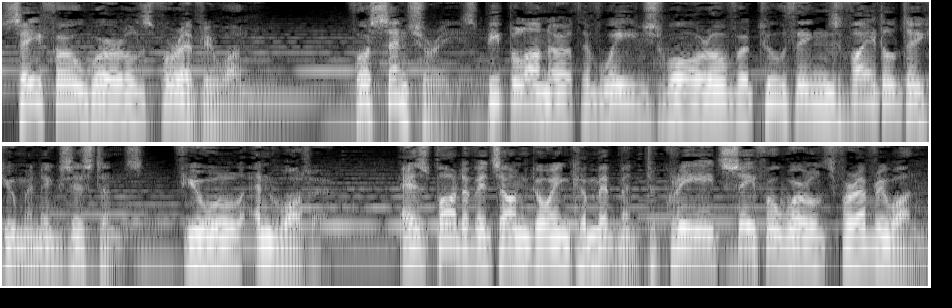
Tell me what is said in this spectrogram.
Safer worlds for everyone. For centuries, people on Earth have waged war over two things vital to human existence fuel and water. As part of its ongoing commitment to create safer worlds for everyone,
